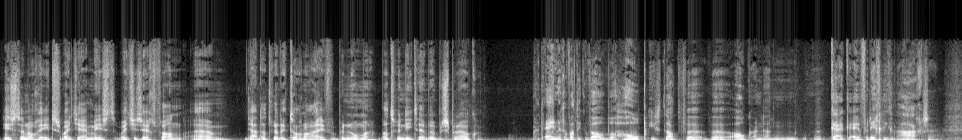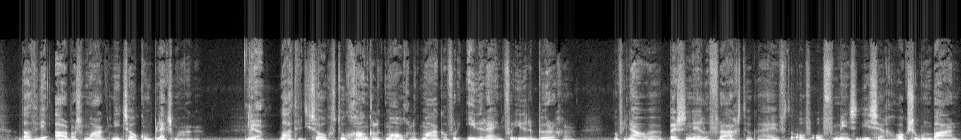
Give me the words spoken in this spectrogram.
Is er nog iets wat jij mist, wat je zegt van... ehm, ja, dat wil ik toch nog even benoemen, wat we niet hebben besproken? Het enige wat ik wel hoop is dat we, we ook, en dan eh, kijk even richting het Haagse, dat we die arbeidsmarkt niet zo complex maken. Ja, Laten we die zo toegankelijk mogelijk maken voor iedereen, voor iedere burger. Of je nou eh, personele vraagstukken heeft, of, of mensen die zeggen: goh, ik zoek een baan.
